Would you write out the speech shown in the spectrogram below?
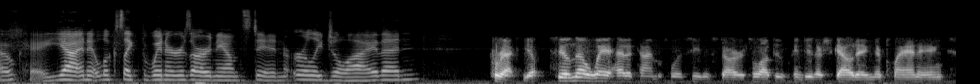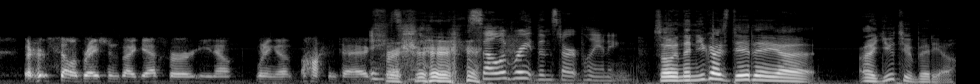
Okay, yeah, and it looks like the winners are announced in early July. Then, Correct. Yep. So you'll know way ahead of time before the season starts. A lot of people can do their scouting, their planning, their celebrations, I guess, for you know winning an awesome tag. For sure. celebrate, then start planning. so and then you guys did a uh, a YouTube video.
